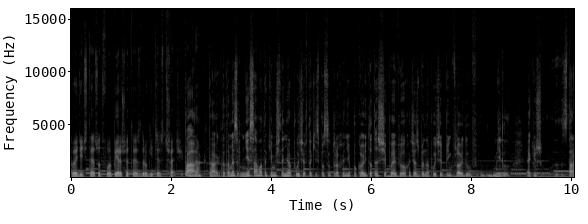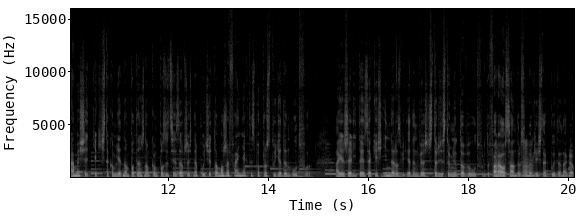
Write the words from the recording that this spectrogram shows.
powiedzieć, to jest utwór pierwszy, to jest drugi, to jest trzeci. prawda? Tak, tak. Natomiast mnie samo takie myślenie o płycie w taki sposób trochę niepokoi. To też się pojawiło chociażby na płycie Pink Floydów Middle. Jak już staramy się jakąś taką jedną potężną kompozycję zawrzeć na płycie, to może fajnie, jak to jest po prostu jeden utwór. A jeżeli to jest jakieś inne jeden, wiesz, 40-minutowy utwór, to Pharao Mhm. Sanders Mhm. kiedyś tak płytę nagrał.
